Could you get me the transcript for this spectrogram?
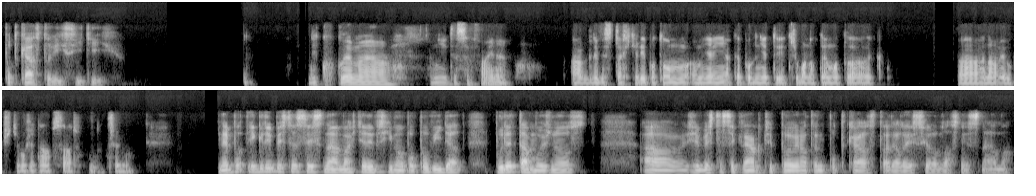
podcastových sítích. Děkujeme a mějte se fajně. A kdybyste chtěli potom, měli nějaké podněty třeba na témata, tak nám je určitě můžete napsat dopředu. Nebo i kdybyste si s náma chtěli přímo popovídat, bude tam možnost, a že byste se k nám připojili na ten podcast a dali si ho vlastně s náma.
